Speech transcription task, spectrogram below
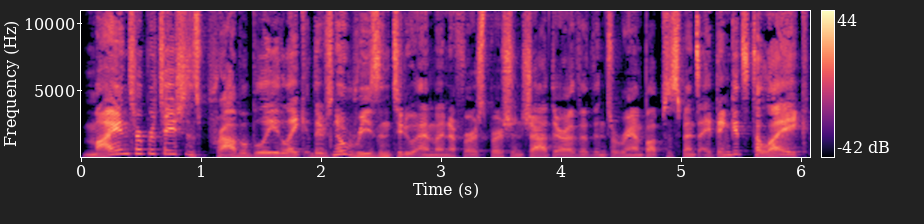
my interpretation is probably like there's no reason to do Emma in a first person shot there other than to ramp up suspense. I think it's to like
